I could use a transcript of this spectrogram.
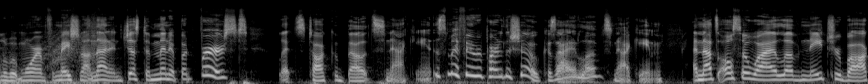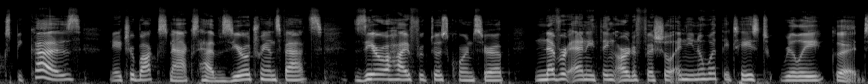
A little bit more information on that in just a minute. But first, let's talk about snacking. This is my favorite part of the show because I love snacking. And that's also why I love Nature Box because Nature Box snacks have zero trans fats, zero high fructose corn syrup, never anything artificial. And you know what? They taste really good.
